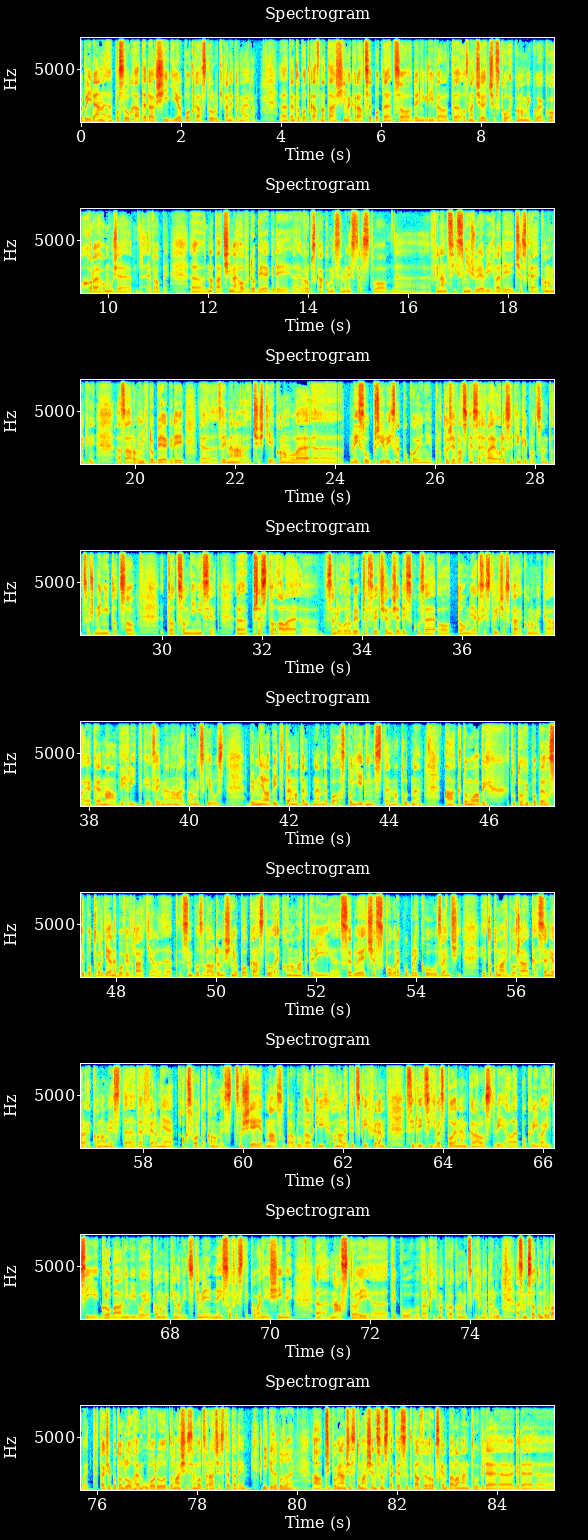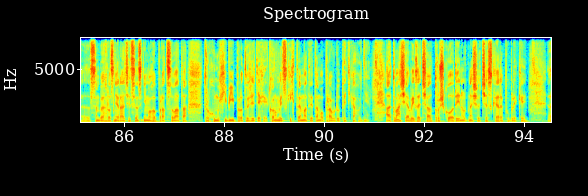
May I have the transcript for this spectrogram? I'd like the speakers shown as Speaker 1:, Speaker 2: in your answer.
Speaker 1: Dobrý den, posloucháte další díl podcastu Luďka Niedermayera. Tento podcast natáčíme krátce poté, co Deník Die Welt označuje českou ekonomiku jako chorého muže Evropy. Natáčíme ho v době, kdy Evropská komise ministerstvo financí snižuje výhledy české ekonomiky a zároveň v době, kdy zejména čeští ekonomové nejsou příliš znepokojeni, protože vlastně se hraje o desetinky procenta, což není to, co to, co mění svět. Eh, přesto ale eh, jsem dlouhodobě přesvědčen, že diskuze o tom, jak si stojí česká ekonomika a jaké má vyhlídky, zejména na ekonomický růst, by měla být tématem dnem nebo aspoň jedním z tématů dne. A k tomu, abych tuto hypotézu si potvrdil nebo vyvrátil, eh, jsem pozval do dnešního podcastu ekonoma, který sleduje Českou republiku zvenčí. Je to Tomáš Dvořák, senior ekonomist ve firmě Oxford Economist, což je jedna z opravdu velkých analytických firm sídlících ve Spojeném království, ale pokrývající globální vývoj ekonomiky navíc těmi nejsofistikovanějšími eh, nástroji eh, typu velkých makroekonomických modelů a s ním se o tom budu bavit. Takže po tom dlouhém úvodu, Tomáši, jsem moc rád, že jste tady.
Speaker 2: Díky za pozvání.
Speaker 1: A připomínám, že s Tomášem jsem se také setkal v Evropském parlamentu, kde, eh, kde jsem byl hrozně rád, že jsem s ním mohl pracovat a trochu mi chybí, protože těch ekonomických témat je tam opravdu teďka hodně. Ale Tomáši, abych začal trošku odinut než od České republiky. Eh,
